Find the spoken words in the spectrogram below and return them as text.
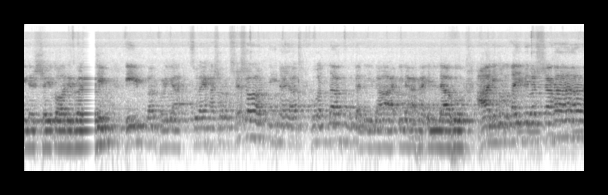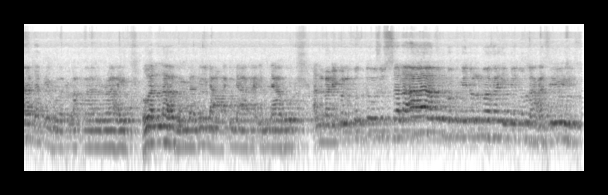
মিনাশ শাইতানির রাজিম এইবার পড়িয়া সূরা হাশর শেষর তিন আয়াত হুয়াল্লাহুল্লাযী লা ইলাহা ইল্লা হু আলিমুল গায়বি ওয়াশ শাহাদাতি, হুয়ার রাহমানুর রাহিম। হুয়াল্লাহুল্লাযী লা ইলাহা ইল্লা হু আল মালিকুল কুদ্দুসুস সালামুল মুমিনুল মুহাইমিনুল আজিজুল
